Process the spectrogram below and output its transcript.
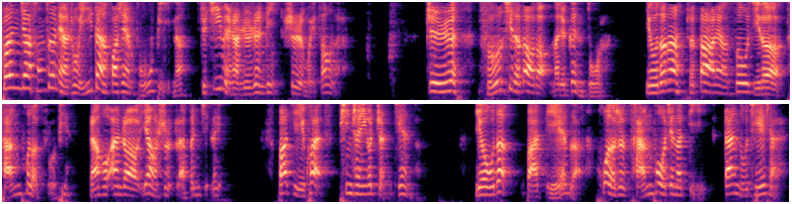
专家从这两处一旦发现补笔呢，就基本上就认定是伪造的了。至于瓷器的道道，那就更多了。有的呢是大量搜集的残破的瓷片，然后按照样式来分几类，把几块拼成一个整件的；有的把碟子或者是残破件的底单独切下来，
